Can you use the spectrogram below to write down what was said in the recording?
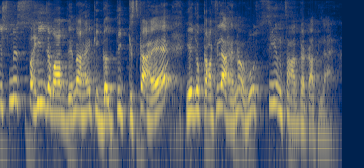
इसमें सही जवाब देना है कि गलती किसका है? ये जो काफिला है ना वो सीएम साहब का काफिला है।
